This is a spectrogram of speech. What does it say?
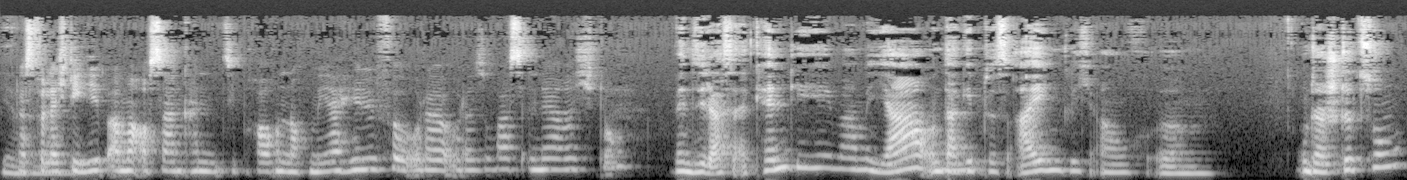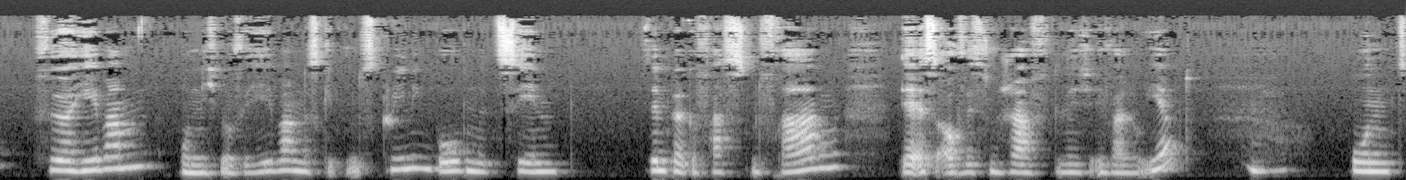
Ja. Dass vielleicht die Hebamme auch sagen kann, sie brauchen noch mehr Hilfe oder, oder sowas in der Richtung. Wenn sie das erkennt, die Hebamme, ja. Und da gibt es eigentlich auch ähm, Unterstützung für Hebammen und nicht nur für Hebammen. Es gibt einen Screeningbogen mit zehn simpel gefassten Fragen der ist auch wissenschaftlich evaluiert. Mhm. Und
